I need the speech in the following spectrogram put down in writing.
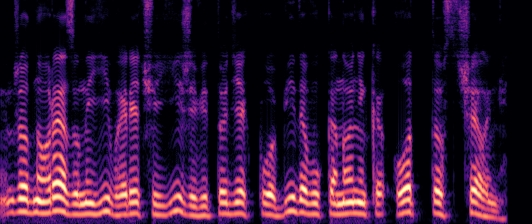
Він жодного разу не їв гарячої їжі відтоді, як пообідав у каноніка Отто в Щелені.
